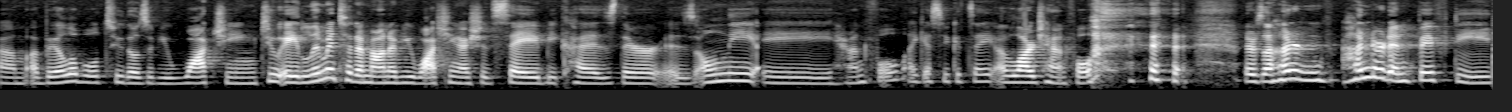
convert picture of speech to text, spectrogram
um, available to those of you watching, to a limited amount of you watching, I should say, because there is only a handful, I guess you could say, a large handful. There's 100, 150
